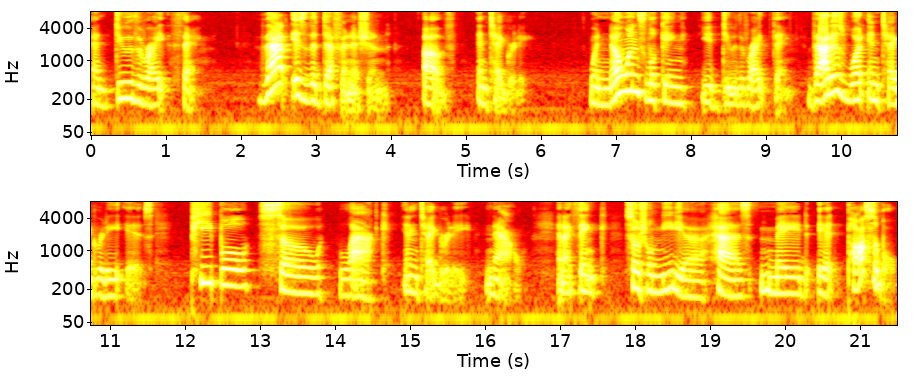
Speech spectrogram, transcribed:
and do the right thing. That is the definition of integrity. When no one's looking, you do the right thing. That is what integrity is. People so lack integrity now. And I think social media has made it possible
